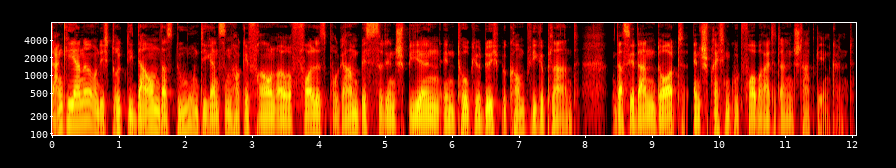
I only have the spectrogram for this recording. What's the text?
Danke, Janne, und ich drücke die Daumen, dass du und die ganzen Hockeyfrauen eure volles Programm bis zu den Spielen in Tokio durchbekommt, wie geplant, und dass ihr dann dort entsprechend gut vorbereitet an den Start gehen könnt.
